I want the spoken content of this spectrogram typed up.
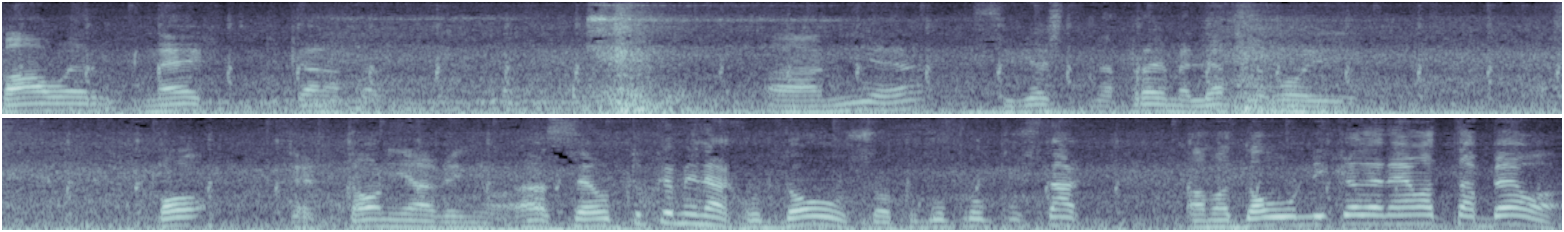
Бауер, Нех и така нататък. А ние сега ще направим ляп завой по Тевтония авеню. Аз се от тук минах отдолу, защото го пропуснах. Ама долу никъде няма табела.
